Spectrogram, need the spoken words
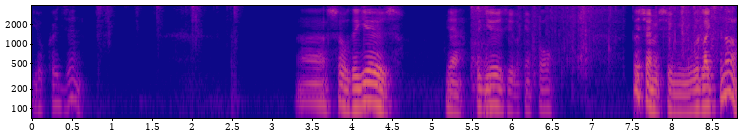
your quid's in. Uh, so the years, yeah, the years you're looking for, which I'm assuming you would like to know,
